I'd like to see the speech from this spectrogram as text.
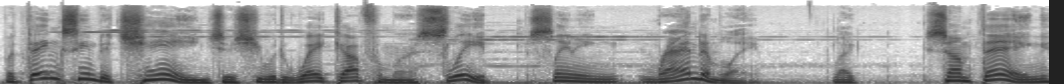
But things seemed to change as she would wake up from her sleep, sleeping randomly, like something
